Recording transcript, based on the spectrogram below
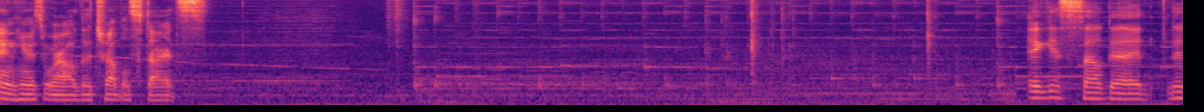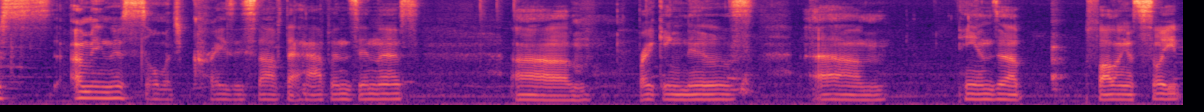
And here's where all the trouble starts. It gets so good. There's, I mean, there's so much crazy stuff that happens in this um, breaking news. Um, he ends up falling asleep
